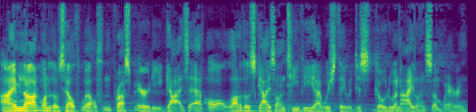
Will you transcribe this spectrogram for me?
I'm not one of those health, wealth, and prosperity guys at all. A lot of those guys on TV, I wish they would just go to an island somewhere and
